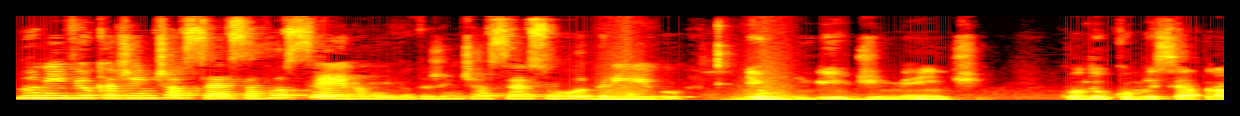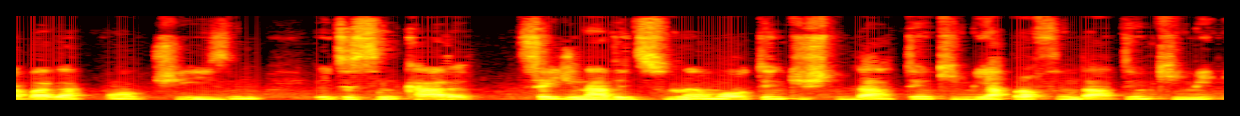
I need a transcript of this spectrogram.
no nível que a gente acessa você, no nível que a gente acessa o Rodrigo. Eu, humildemente, quando eu comecei a trabalhar com autismo, eu disse assim, cara, sei de nada disso não, eu tenho que estudar, tenho que me aprofundar, tenho que me...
